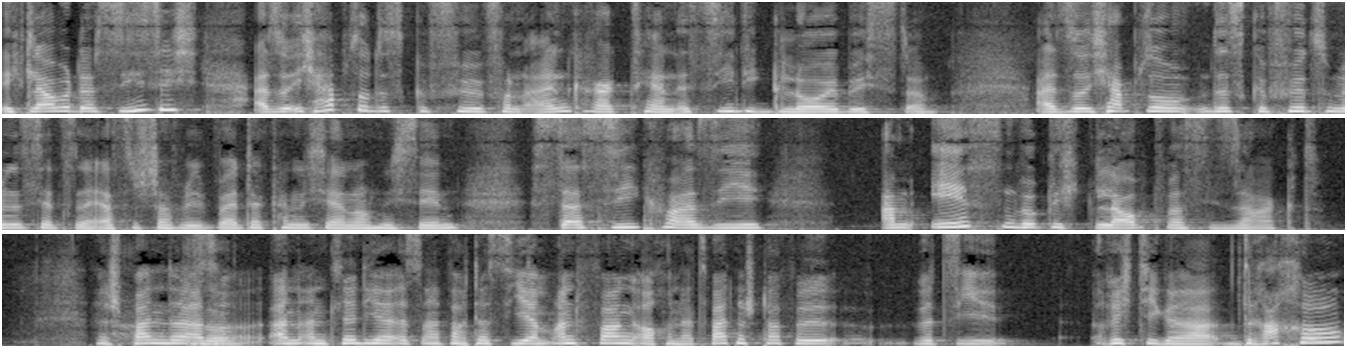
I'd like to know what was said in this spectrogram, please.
ich glaube, dass sie sich, also ich habe so das Gefühl, von allen Charakteren ist sie die gläubigste. Also ich habe so das Gefühl, zumindest jetzt in der ersten Staffel, weiter kann ich ja noch nicht sehen, ist, dass sie quasi am ehesten wirklich glaubt, was sie sagt. Das Spannende also, Also- an Lydia ist einfach, dass sie am Anfang, auch in der zweiten Staffel, wird sie richtiger Drache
